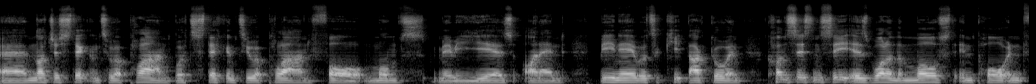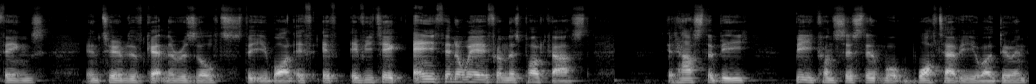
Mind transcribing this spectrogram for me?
uh, not just sticking to a plan, but sticking to a plan for months, maybe years on end. Being able to keep that going. Consistency is one of the most important things in terms of getting the results that you want. If if if you take anything away from this podcast, it has to be be consistent with whatever you are doing.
